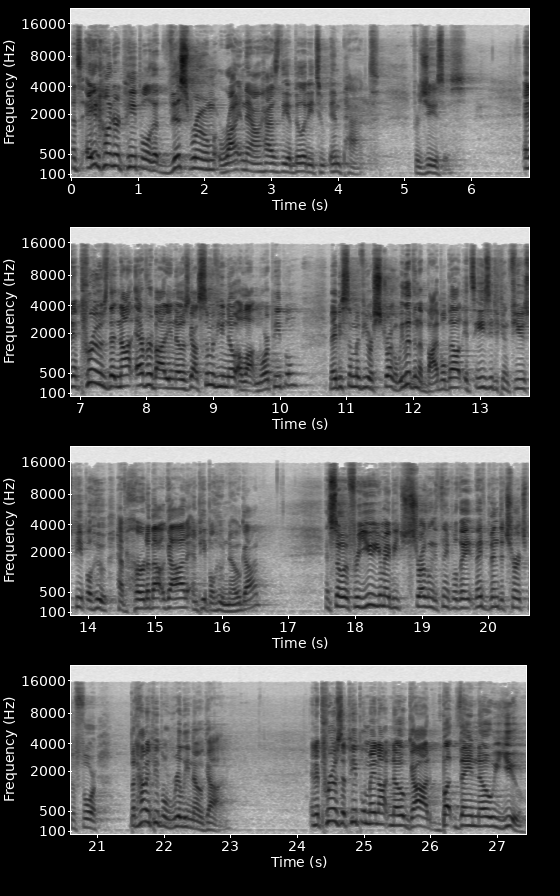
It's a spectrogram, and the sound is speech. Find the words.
That's 800 people that this room right now has the ability to impact for Jesus. And it proves that not everybody knows God. Some of you know a lot more people. Maybe some of you are struggling. We live in the Bible Belt. It's easy to confuse people who have heard about God and people who know God. And so for you, you may be struggling to think, well, they, they've been to church before, but how many people really know God? And it proves that people may not know God, but they know you.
